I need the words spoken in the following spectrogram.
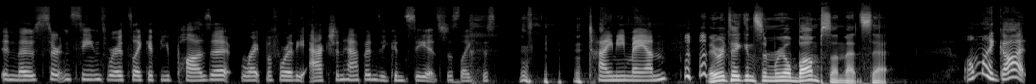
in those certain scenes where it's like if you pause it right before the action happens, you can see it's just like this tiny man. they were taking some real bumps on that set, Oh my god.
